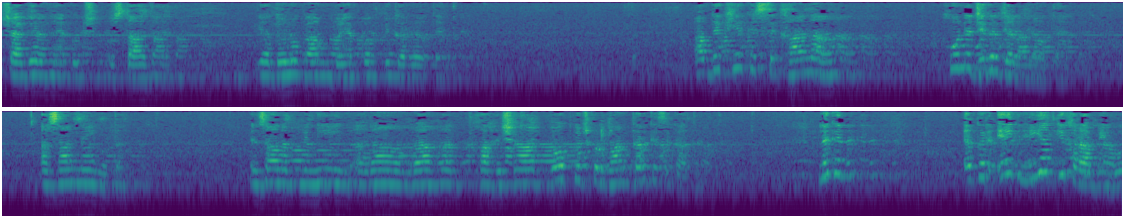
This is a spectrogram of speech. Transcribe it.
شاگرد ہیں، کچھ استاد ہیں، یا دونوں کام بیک وقت بھی کر رہے ہوتے ہیں۔ آپ دیکھیے کہ سکھانا خون جگر جلانا ہوتا ہے۔ آسان نہیں ہوتا۔ انسان اپنی نیند، آرام، راحت، خواہشات، بہت کچھ قربان کر کے سکھاتا ہے۔ لیکن اگر ایک نیت کی خرابی ہو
